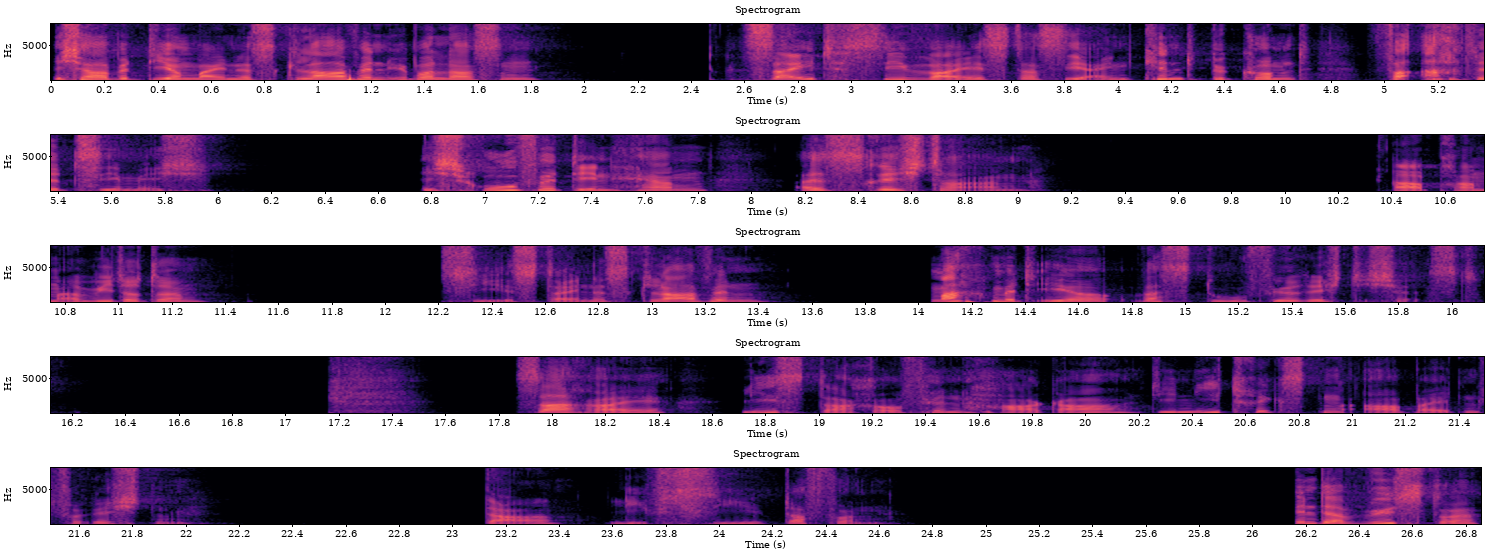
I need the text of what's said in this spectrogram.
Ich habe dir meine Sklavin überlassen. Seit sie weiß, dass sie ein Kind bekommt, verachtet sie mich. Ich rufe den Herrn als Richter an. Abraham erwiderte, sie ist deine Sklavin. Mach mit ihr, was du für richtig hältst. Sarai ließ daraufhin Hagar die niedrigsten Arbeiten verrichten. Da lief sie davon. In der Wüste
